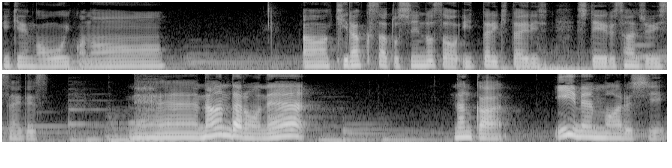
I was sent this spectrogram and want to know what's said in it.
意見が多いかな。あ気楽さとしんどさを行ったり来たりしている31歳です。ねえなんだろうね。なんかいい面もあるし。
